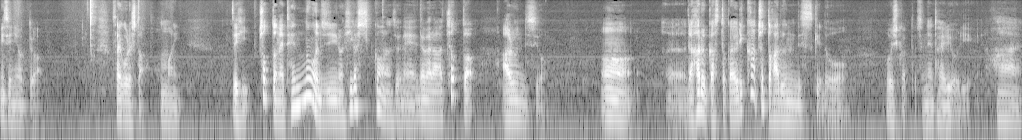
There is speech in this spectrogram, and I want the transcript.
店によっては。最高でした。ほんまに。ぜひ。ちょっとね、天王寺の東側なんですよね。だから、ちょっとあるんですよ。うん。で、ハルカスとかよりかちょっとあるんですけど、美味しかったですね、タイ料理。はい。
